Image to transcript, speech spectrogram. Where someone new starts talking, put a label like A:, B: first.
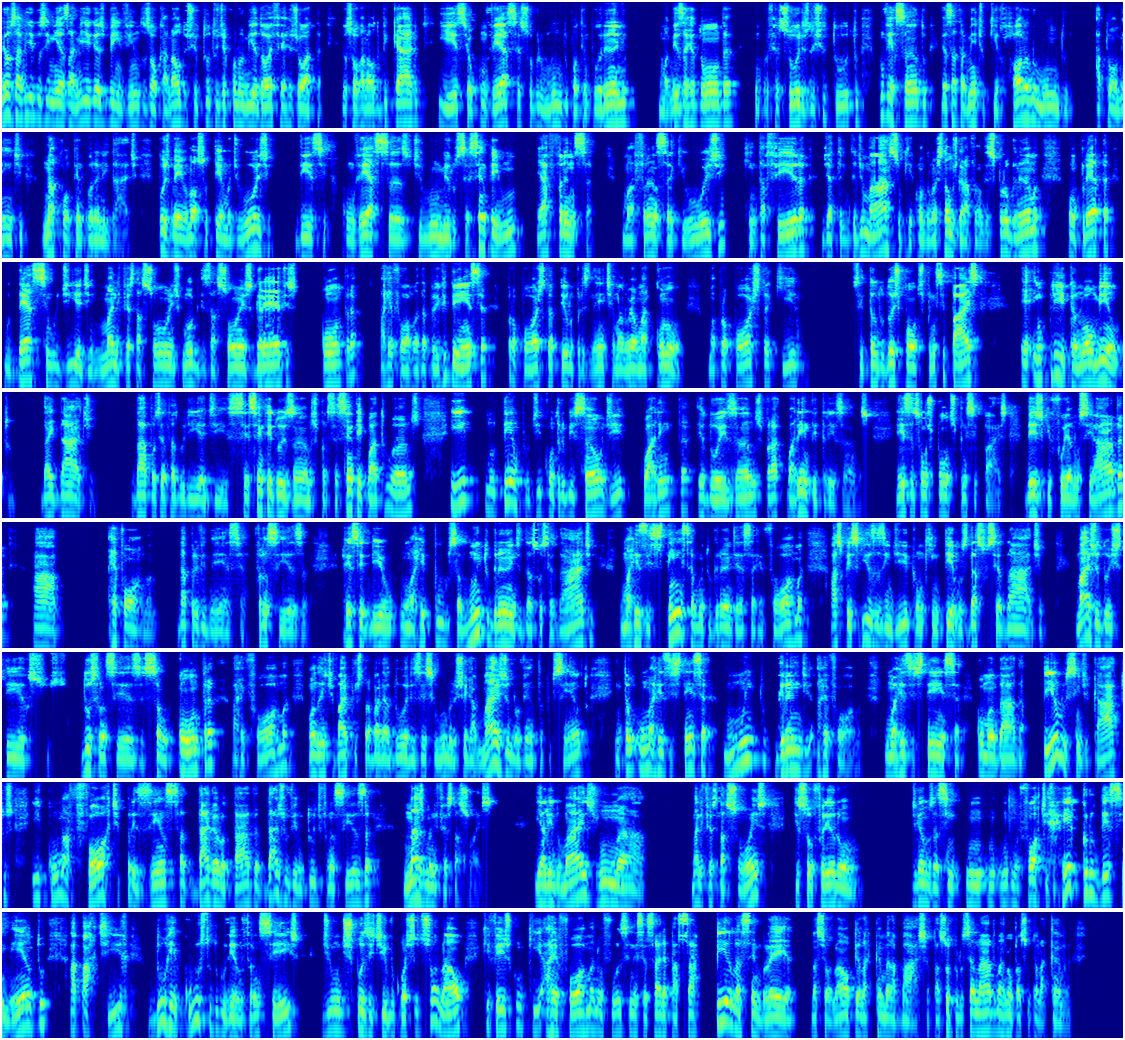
A: Meus amigos e minhas amigas, bem-vindos ao canal do Instituto de Economia da UFRJ. Eu sou Ronaldo Bicário e esse é o Conversa sobre o Mundo Contemporâneo, uma mesa redonda com professores do Instituto, conversando exatamente o que rola no mundo atualmente na contemporaneidade. Pois bem, o nosso tema de hoje, desse Conversas de número 61, é a França. Uma França que hoje quinta-feira, dia 30 de março, que é quando nós estamos gravando esse programa, completa o décimo dia de manifestações, mobilizações, greves contra a reforma da Previdência proposta pelo presidente Emmanuel Macron. Uma proposta que, citando dois pontos principais, é, implica no aumento da idade da aposentadoria de 62 anos para 64 anos e no tempo de contribuição de 42 anos para 43 anos. Esses são os pontos principais. Desde que foi anunciada a reforma da Previdência francesa, recebeu uma repulsa muito grande da sociedade, uma resistência muito grande a essa reforma. As pesquisas indicam que, em termos da sociedade, mais de dois terços dos franceses são contra a reforma. Quando a gente vai para os trabalhadores, esse número chega a mais de 90%. Então, uma resistência muito grande à reforma. Uma resistência comandada pelos sindicatos e com uma forte presença da garotada, da juventude francesa nas manifestações. E, além do mais, uma manifestações que sofreram digamos assim, um, um, um, forte recrudescimento a partir do recurso do governo francês de um dispositivo constitucional que fez com que a reforma não fosse necessária passar pela Assembleia Nacional, pela Câmara Baixa. Passou pelo Senado, mas não passou pela Câmara,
